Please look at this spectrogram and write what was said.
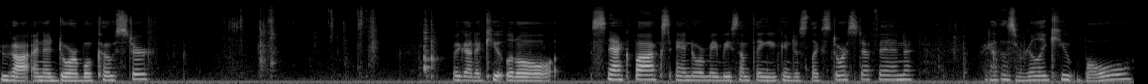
We got an adorable coaster. We got a cute little snack box and or maybe something you can just like store stuff in. I got this really cute bowl.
